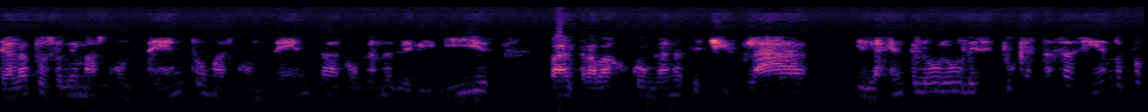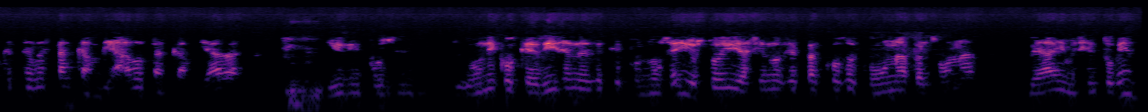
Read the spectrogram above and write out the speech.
de al rato se ve más contento, más contenta, con ganas de vivir, va al trabajo con ganas de chiflar y la gente luego, luego le dice, ¿tú qué estás haciendo? ¿Por qué te ves tan cambiado, tan cambiada? Y, pues lo único que dicen es de que, pues no sé, yo estoy haciendo ciertas cosas con una persona vea y me siento bien.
